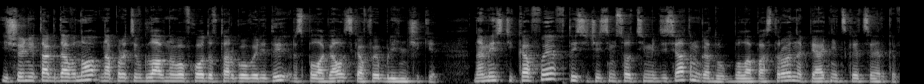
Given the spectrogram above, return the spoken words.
Еще не так давно напротив главного входа в торговые ряды располагалось кафе «Блинчики». На месте кафе в 1770 году была построена Пятницкая церковь.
